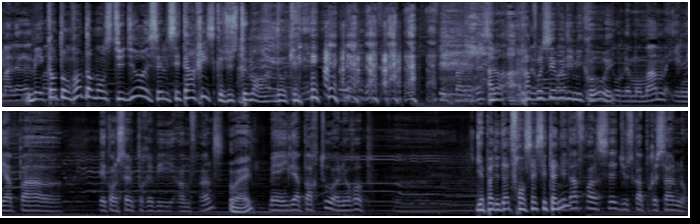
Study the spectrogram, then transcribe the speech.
Malheureusement, mais quand on rentre dans mon studio, c'est un risque justement. hein. Donc, alors rapprochez-vous du micro. Oui. Pour le moment, il n'y a pas euh, de concert prévu en France, Ouais. mais il y a partout en Europe. Il n'y a pas de date française cette année dates françaises jusqu'à présent, non.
